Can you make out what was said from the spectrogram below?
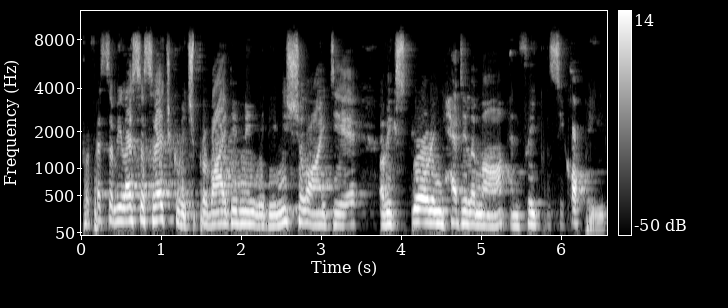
Professor Milesa Srećković provided me with the initial idea of exploring Hedy Lamarr and frequency hopping.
